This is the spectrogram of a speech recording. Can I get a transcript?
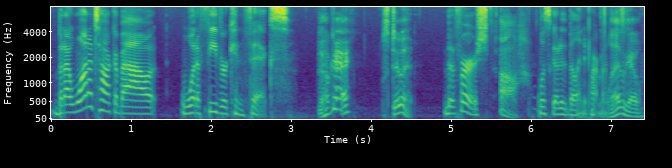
but I want to talk about what a fever can fix. Okay. Let's do it. But first, Ah, let's go to the billing department. let's go.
